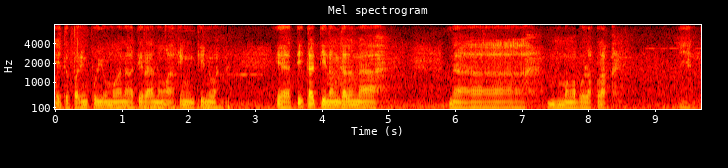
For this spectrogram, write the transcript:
Ito pa rin po yung mga natira ng aking kinuan. Tita tinanggal na na mga bulaklak. Ayan.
